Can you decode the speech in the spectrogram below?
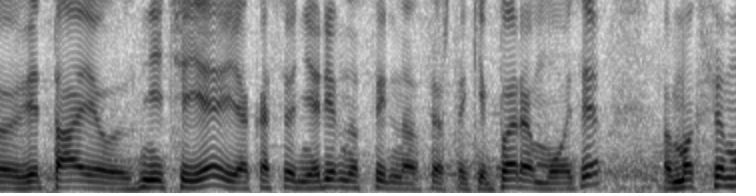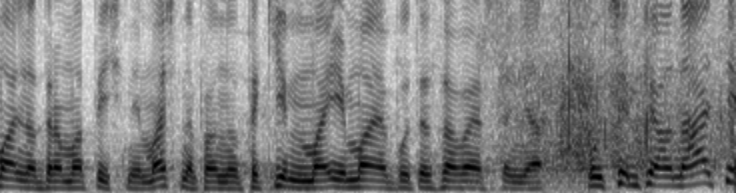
Вітаю з нічією, яка сьогодні рівносильна все ж таки перемозі. Максимально драматичний матч. Напевно, таким має, має бути завершення у чемпіонаті.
